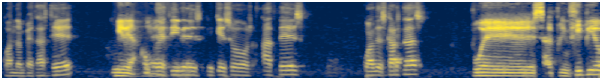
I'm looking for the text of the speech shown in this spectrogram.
cuando empezaste, ¿cómo decides qué quesos haces? ¿Cuál descartas? Pues al principio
